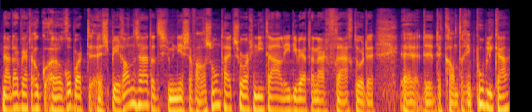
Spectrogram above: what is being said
Nou, daar werd ook uh, Robert Speranza, dat is de minister van Gezondheidszorg in Italië, die werd daarnaar gevraagd door de, de, de krant Repubblica.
